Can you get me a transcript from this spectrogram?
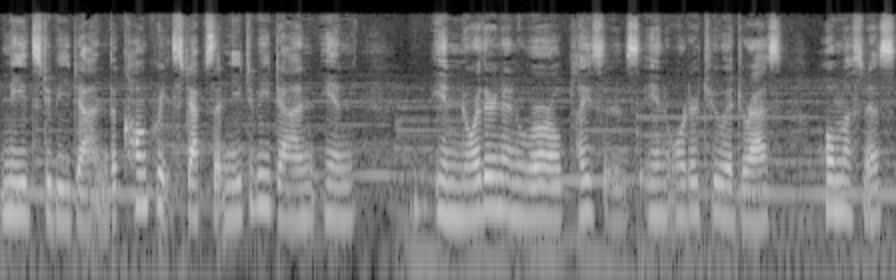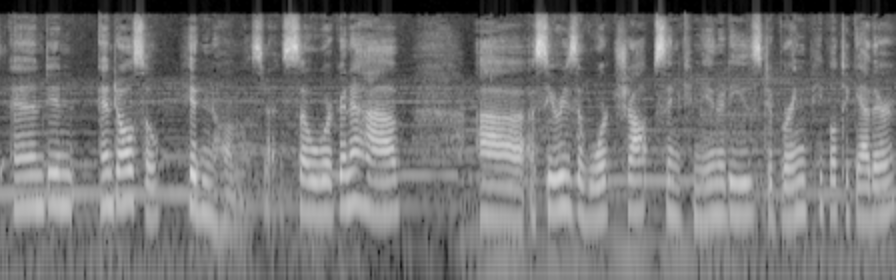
needs to be done, the concrete steps that need to be done in, in northern and rural places in order to address homelessness and, in, and also hidden homelessness. So we're going to have uh, a series of workshops in communities to bring people together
